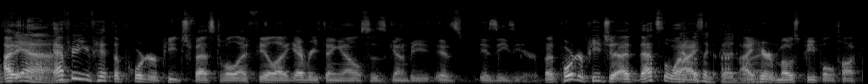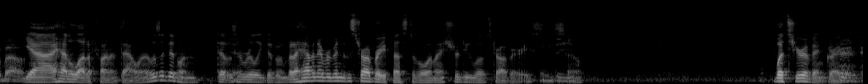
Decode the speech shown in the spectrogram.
festivals. I, yeah. After you've hit the Porter Peach Festival, I feel like everything else is gonna be is is easier. But Porter Peach, uh, that's the one That I was a good I hear one. most people talk about. yeah, I had a lot of fun at that one. It was a good one. That was a really good one. But I haven't ever been to the strawberry festival, and I sure do love strawberries. Indeed. So. What's your event, Greg?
